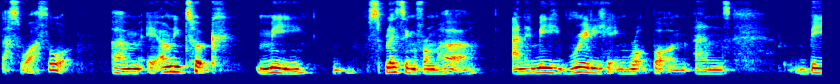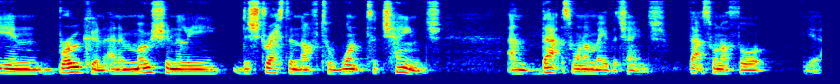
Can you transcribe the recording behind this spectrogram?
That's what I thought. Um, it only took me splitting from her and me really hitting rock bottom and being broken and emotionally distressed enough to want to change. And that's when I made the change. That's when I thought, yeah,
